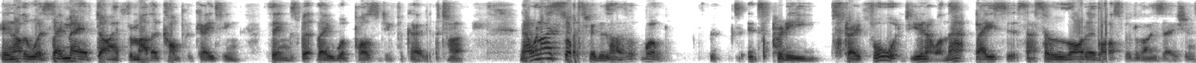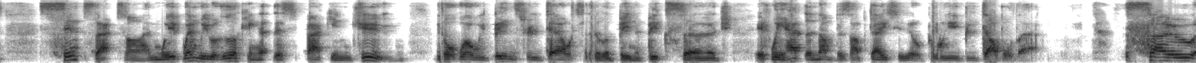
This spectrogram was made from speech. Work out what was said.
In other words, they may have died from other complicating things, but they were positive for COVID at the time. Now, when I saw these figures, I thought, well, it's pretty straightforward. You know, on that basis, that's a lot of hospitalizations. Since that time, we, when we were looking at this back in June, we thought, well, we've been through Delta, there'll have been a big surge. If we had the numbers updated, it'll probably be double that. So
